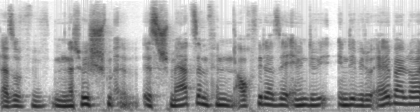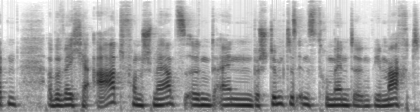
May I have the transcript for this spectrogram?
also natürlich ist Schmerzempfinden auch wieder sehr individuell bei Leuten, aber welche Art von Schmerz irgendein bestimmtes Instrument irgendwie macht,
